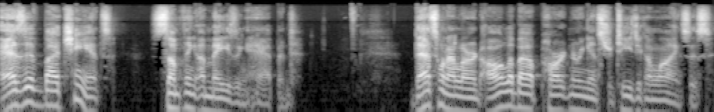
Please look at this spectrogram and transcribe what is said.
as if by chance, something amazing happened. That's when I learned all about partnering and strategic alliances.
